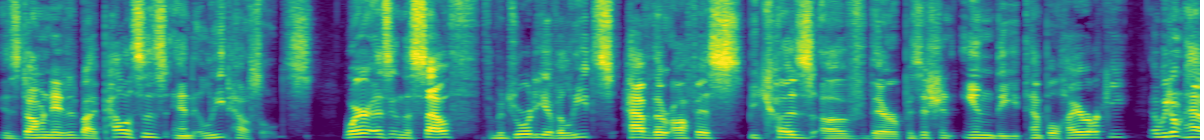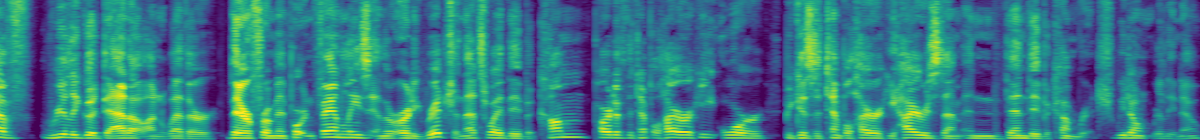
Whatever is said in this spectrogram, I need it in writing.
is dominated by palaces and elite households. Whereas in the South, the majority of elites have their office because of their position in the temple hierarchy. And we don't have really good data on whether they're from important families and they're already rich and that's why they become part of the temple hierarchy, or because the temple hierarchy hires them and then they become rich. We don't really know.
